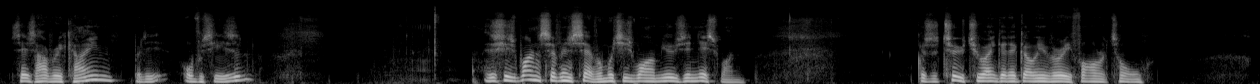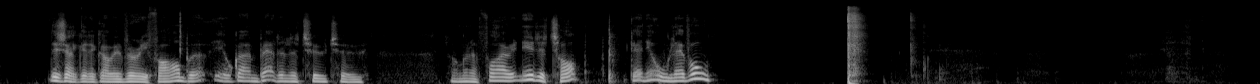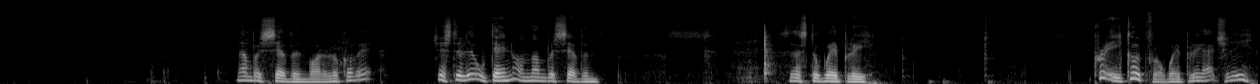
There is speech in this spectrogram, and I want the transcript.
says Hurricane, but it obviously isn't. This is 177, which is why I'm using this one. Because the 2-2 ain't going to go in very far at all. This ain't going to go in very far, but it'll go in better than a 2-2. So I'm going to fire it near the top, getting it all level. Number 7 by the look of it. Just a little dent on number 7. So that's the Webley. Pretty good for a Webley actually.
